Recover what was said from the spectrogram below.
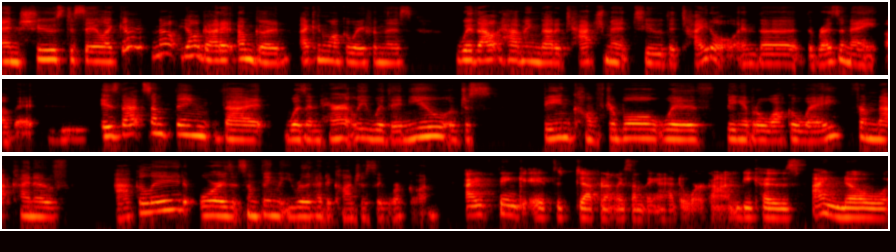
and choose to say like eh, no y'all got it i'm good i can walk away from this without having that attachment to the title and the the resume of it. Mm-hmm. Is that something that was inherently within you of just being comfortable with being able to walk away from that kind of accolade or is it something that you really had to consciously work on i think it's definitely something i had to work on because i know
